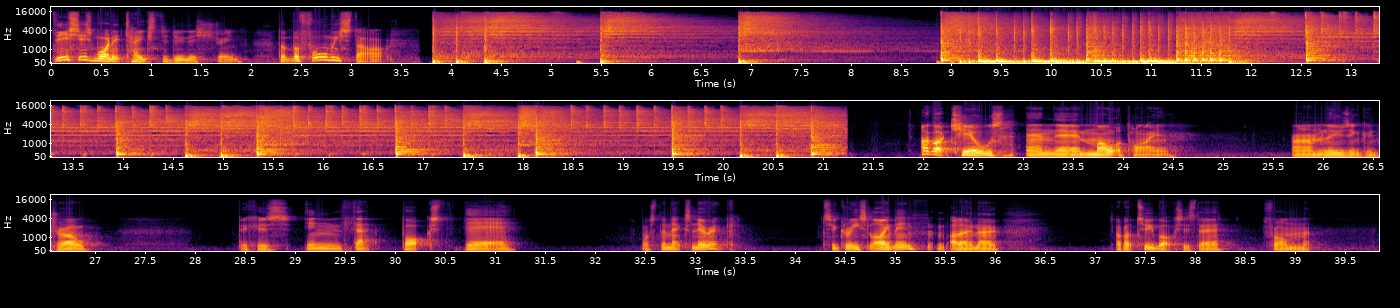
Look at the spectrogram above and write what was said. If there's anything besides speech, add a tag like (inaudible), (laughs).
This is what it takes to do this stream. But before we start, I got chills and they're multiplying and I'm losing control because in that box there, what's the next lyric? To Grease Lightning? (laughs) I don't know. I've got two boxes there from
